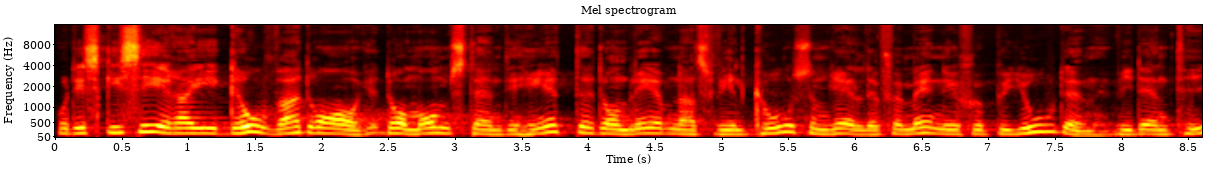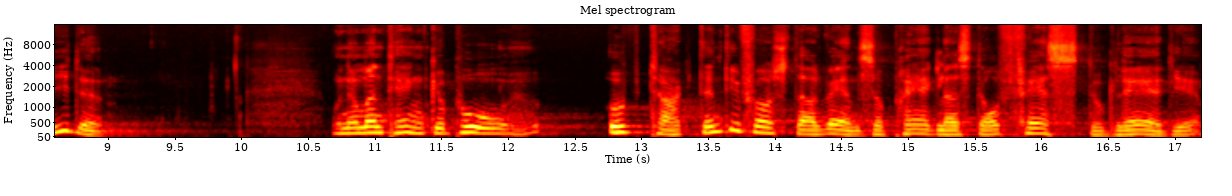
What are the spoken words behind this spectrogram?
och det skisserar i grova drag de omständigheter, de levnadsvillkor som gäller för människor på jorden vid den tiden. Och när man tänker på upptakten till första advent så präglas det av fest och glädje.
